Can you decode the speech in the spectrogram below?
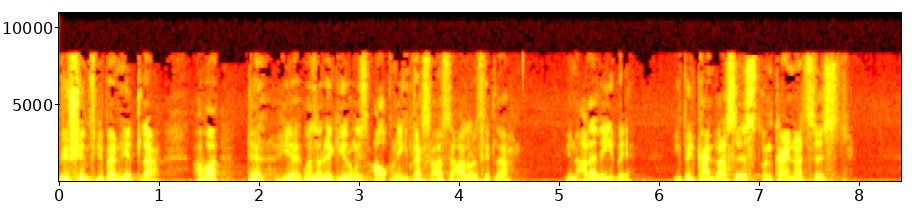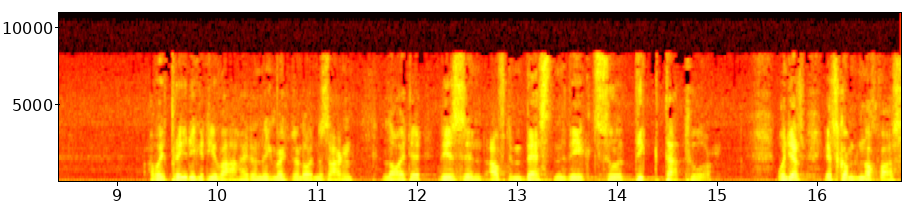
Wir schimpfen über den Hitler, aber der, hier, unsere Regierung ist auch nicht besser als der Adolf Hitler. In aller Liebe. Ich bin kein Rassist und kein Narzisst. Aber ich predige die Wahrheit und ich möchte den Leuten sagen, Leute, wir sind auf dem besten Weg zur Diktatur. Und jetzt, jetzt kommt noch was.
